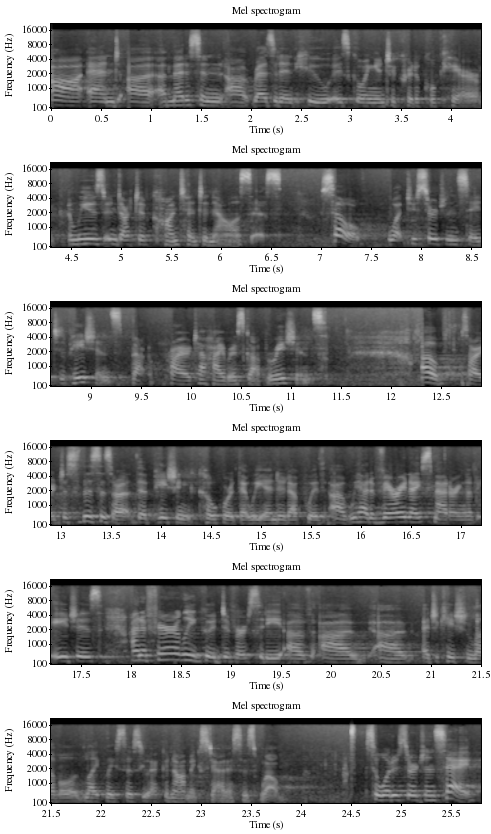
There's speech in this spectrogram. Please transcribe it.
uh, and uh, a medicine uh, resident who is going into critical care. And we used inductive content analysis. So, what do surgeons say to patients prior to high risk operations? Oh, sorry, just this is our, the patient cohort that we ended up with. Uh, we had a very nice smattering of ages and a fairly good diversity of uh, uh, education level, likely socioeconomic status as well. So what do surgeons say?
